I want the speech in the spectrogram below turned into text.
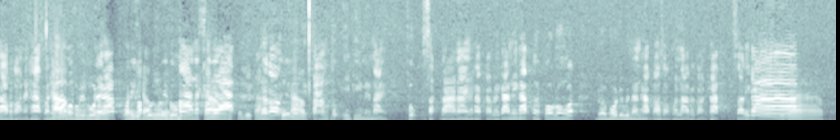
ลาไปก่อนนะครับ วันนี้ครัอบบคุณพี่ภูนะครับ วันนี้ขอบคุณสวัคุณสดีพี่ภูมากนะคครัรับบสวัสดีครับ แล้วก็อย่าลืมครับติดตามทุก EP ใหม่ๆ ทุกสัปดาห์ได้นะครับ กับรายการนี้ครับ เปิดโปรงลงรถโดยโบทดิวินันครับ เราสองคนลาไปก่อนครับ สวัสดีครับ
